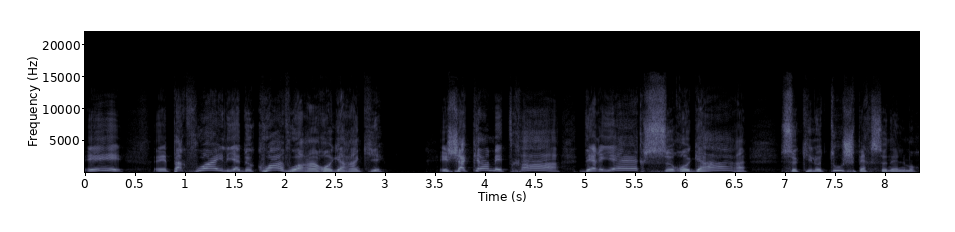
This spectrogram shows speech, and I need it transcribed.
Et, et parfois, il y a de quoi avoir un regard inquiet. Et chacun mettra derrière ce regard ce qui le touche personnellement.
